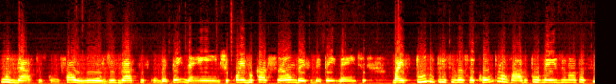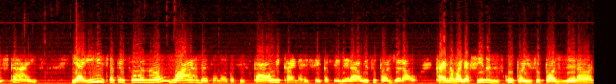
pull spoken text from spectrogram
os gastos com saúde, os gastos com dependente, com a educação desse dependente, mas tudo precisa ser comprovado por meio de notas fiscais. E aí, se a pessoa não guarda essa nota fiscal e cai na Receita Federal, isso pode gerar, cai na malha fina, desculpa, isso pode gerar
